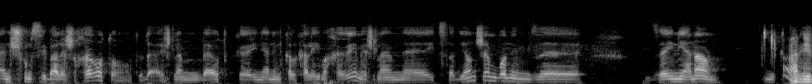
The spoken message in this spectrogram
אין שום סיבה לשחרר אותו. אתה יודע, יש להם בעיות, עניינים כלכליים אחרים, יש להם אה, איצטדיון שהם בונים, זה, זה עניינם. מקצועית, אני...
